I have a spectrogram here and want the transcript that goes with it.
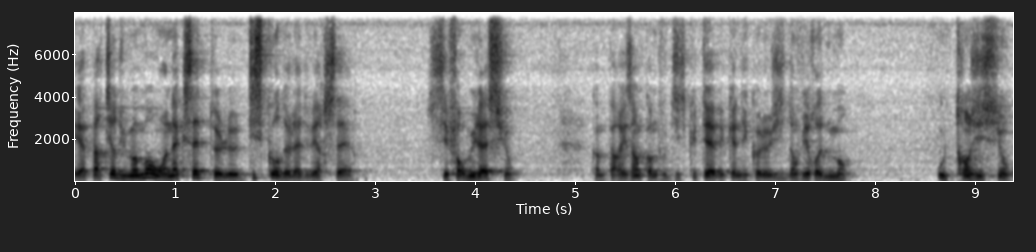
Et à partir du moment où on accepte le discours de l'adversaire, ses formulations, comme par exemple quand vous discutez avec un écologiste d'environnement ou de transition,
